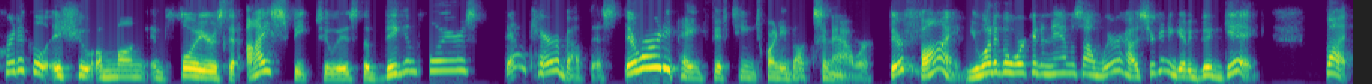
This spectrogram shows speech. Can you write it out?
critical issue among employers that I speak to is the big employers, they don't care about this. They're already paying 15, 20 bucks an hour. They're fine. You want to go work at an Amazon warehouse, you're going to get a good gig. But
